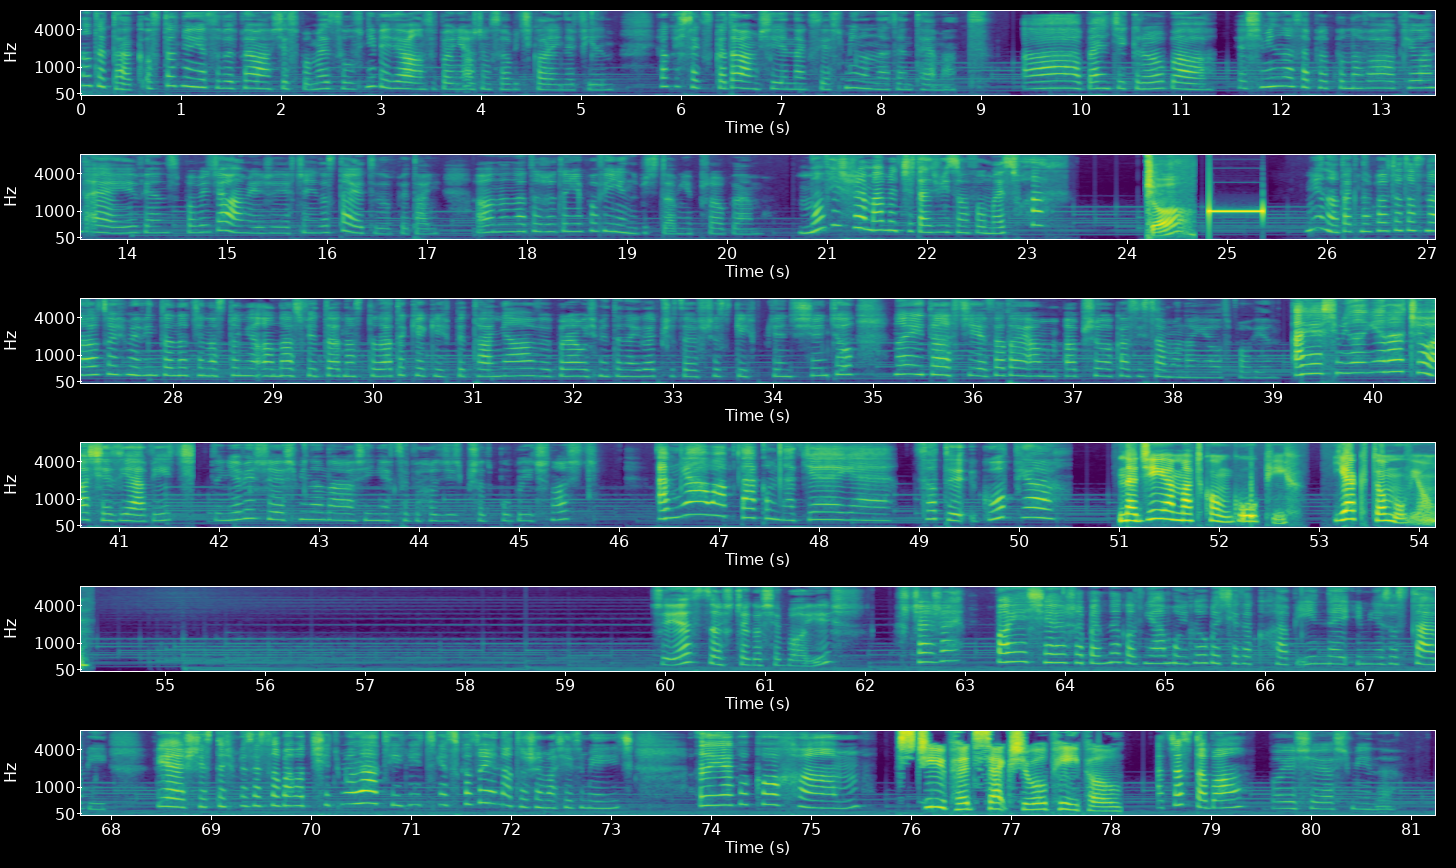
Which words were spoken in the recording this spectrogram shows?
No to tak, ostatnio nieco wybrałam się z pomysłów, nie wiedziałam zupełnie o czym zrobić kolejny film. Jakoś tak zgadałam się jednak z Jaśminą na ten temat. A, będzie grubo. Jaśmina zaproponowała Q&A, więc powiedziałam jej, że jeszcze nie dostaję tylu pytań, a ona na to, że to nie powinien być dla mnie problem. Mówisz, że mamy czytać widzom w umysłach? Co? Nie no, tak naprawdę to znalazłyśmy w internecie na stronie o nazwie dla nastolatek jakieś pytania, wybrałyśmy te najlepsze ze wszystkich 50, no i teraz ci je zadaj, a, a przy okazji sama na nie odpowiem. A Jaśmina nie raczyła się zjawić. Ty nie wiesz, że Jaśmina na razie nie chce wychodzić przed publiczność? A miałam taką nadzieję. Co ty, głupia? Nadzieja matką głupich. Jak to mówią? Czy jest coś, czego się boisz? Szczerze, boję się, że pewnego dnia mój luby się zakocha w innej i mnie zostawi. Wiesz, jesteśmy ze sobą od siedmiu lat i nic nie wskazuje na to, że ma się zmienić. Ale ja go kocham. Stupid sexual people. A co z tobą? Boję się Jaśminy.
